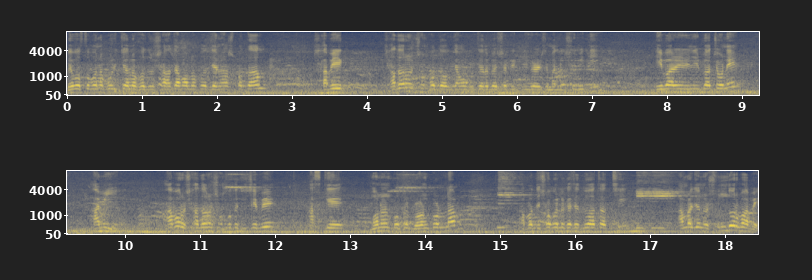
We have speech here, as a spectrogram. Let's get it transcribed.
ব্যবস্থাপনা পরিচালক হজরত শাহজামাল মোহাম্মদ জেলা হাসপাতাল, সাবেক সাধারণ সম্পাদক জামালপুর জেলা বেসরকারি ডায়াগনোস্টিক মালিক সমিতি। এবারের নির্বাচনে আমি আবারও সাধারণ সম্পাদক হিসেবে আজকে মনোনয়নপত্র গ্রহণ করলাম। আপনাদের সকলের কাছে দোয়া চাচ্ছি, আমরা যেন সুন্দরভাবে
